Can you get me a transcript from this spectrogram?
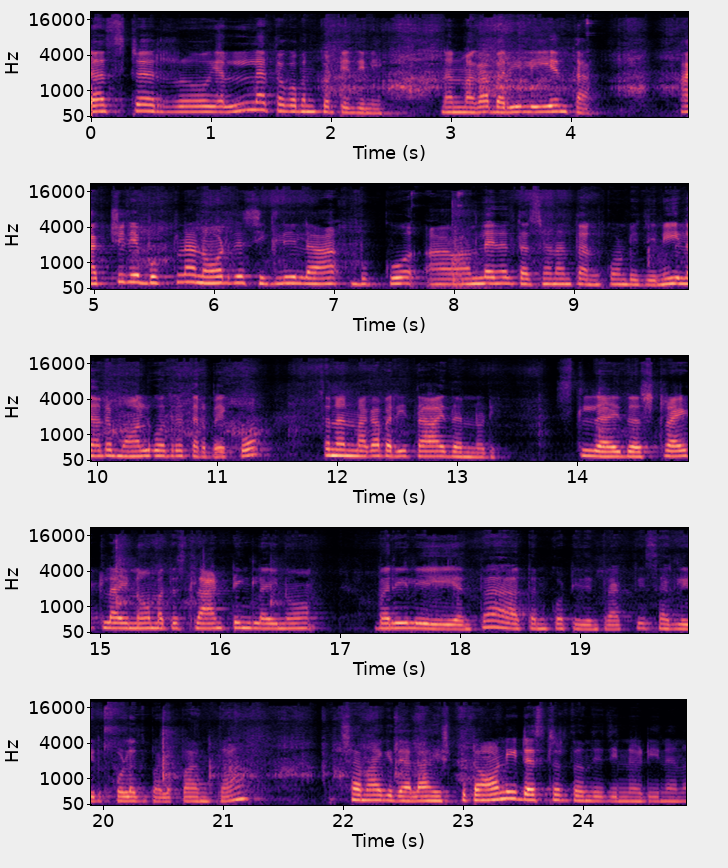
ಡಸ್ಟರು ಎಲ್ಲ ತೊಗೊಬಂದು ಕೊಟ್ಟಿದ್ದೀನಿ. ನನ್ನ ಮಗ ಬರೀಲಿ ಅಂತ. ಆ್ಯಕ್ಚುಲಿ ಬುಕ್ನ ನೋಡಿದೆ ಸಿಗಲಿಲ್ಲ. ಬುಕ್ಕು ಆನ್ಲೈನಲ್ಲಿ ತರಿಸೋಣ ಅಂತ ಅಂದ್ಕೊಂಡಿದ್ದೀನಿ ಇಲ್ಲಾಂದರೆ ಮಾಲ್ಗೆ ಹೋದರೆ ತರಬೇಕು. ಸೊ ನನ್ನ ಮಗ ಬರೀತಾ ಇದ್ದಾನೆ ನೋಡಿ. ಸ್ಲ ಇದು ಸ್ಟ್ರೈಟ್ ಲೈನು ಮತ್ತು ಸ್ಲ್ಯಾಂಟಿಂಗ್ ಲೈನು ಬರೀಲಿ ಅಂತ ತಂದುಕೊಟ್ಟಿದ್ದೀನಿ. ಪ್ರಾಕ್ಟೀಸ್ ಆಗಲಿ ಇಟ್ಕೊಳ್ಳೋದು ಬಳಪ ಅಂತ. ಚೆನ್ನಾಗಿದೆ ಅಲ್ಲ ಎಷ್ಟು ಪುಟಾಣಿ ಡಸ್ಟರ್ ತಂದಿದ್ದೀನಿ ನೋಡಿ ನಾನು.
